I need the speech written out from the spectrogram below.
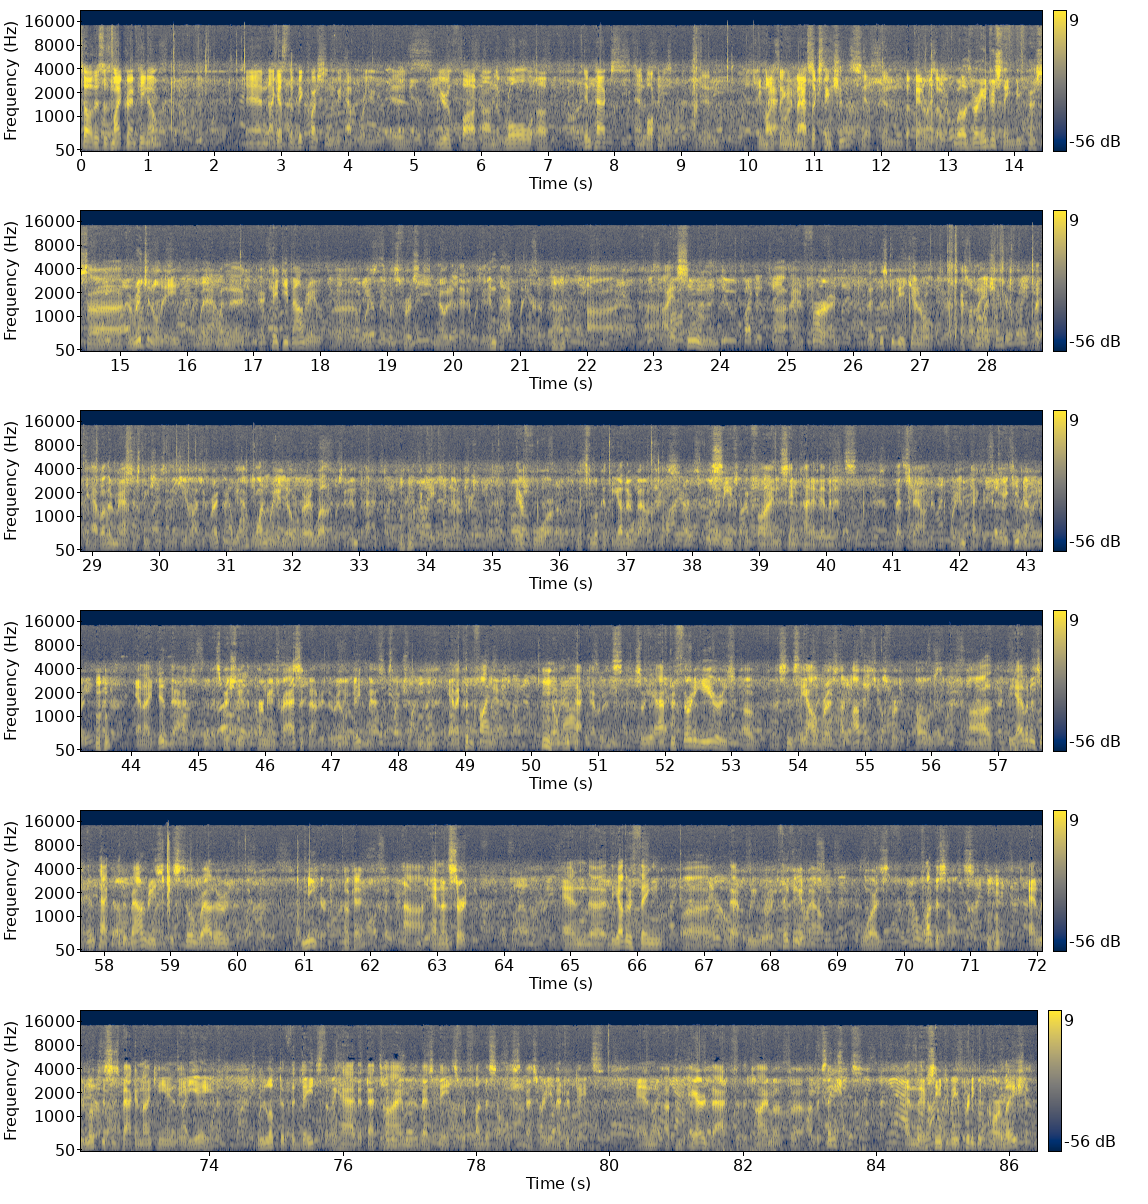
So this is Mike Rampino, and I guess the big question that we have for you is your thought on the role of impacts and volcanism in In ma- causing in mass mass extinctions. Yes, in the Phanerozoic. Well, it's very interesting because uh, originally, when, when the uh, KT boundary uh, was, was first noted that it was an impact layer, uh, uh, I assumed, uh, I inferred that this could be a general explanation, but you have other mass extinctions in the geologic record. You have one where you know very well it was an impact, the KT boundary. Therefore, let's look at the other boundaries to see if you can find the same kind of evidence that's found for impact at the KT boundary. And I did that, especially at the Permian Triassic boundary, the really big mass extinction, and I couldn't find any. No impact evidence. So yeah, after 30 years of uh, since the Alvarez hypothesis was first proposed, uh, the evidence of impact at other boundaries is still rather meager Okay. uh, and uncertain. And uh, the other thing uh, that we were thinking about was flood basalts. And we looked, this is back in 1988, we looked at the dates that we had at that time, the best dates for flood basalts, the best radiometric dates, and uh, compared that to the time of, uh, of extinctions. And there seemed to be a pretty good correlation.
